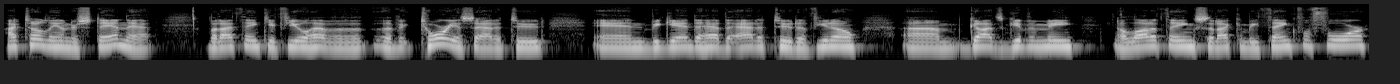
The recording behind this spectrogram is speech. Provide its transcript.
I totally understand that. But I think if you'll have a, a victorious attitude and begin to have the attitude of, you know, um, God's given me a lot of things that I can be thankful for,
